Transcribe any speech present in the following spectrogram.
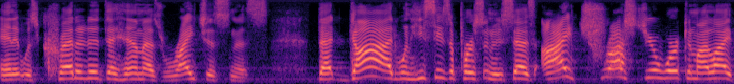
and it was credited to him as righteousness. That God, when he sees a person who says, I trust your work in my life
